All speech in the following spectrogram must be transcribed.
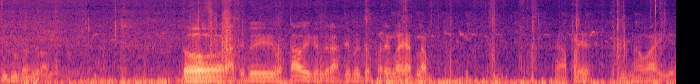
બીજું તો રાધેભાઈ બતાવે કેમ કે રાધેભાઈ તો ફરેલા છે એટલા આપણે નવા આવીએ.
